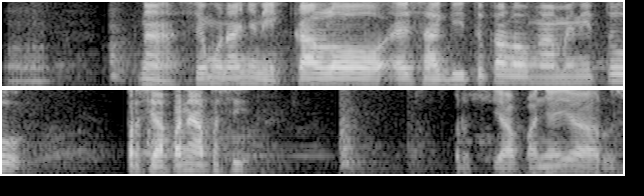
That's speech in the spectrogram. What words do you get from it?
Oh. Nah, saya mau nanya nih, kalau SHG itu kalau ngamen itu persiapannya apa sih? Persiapannya ya harus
